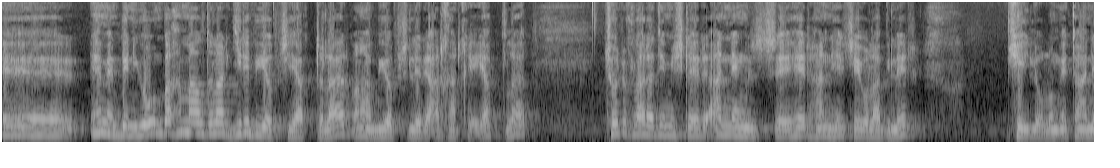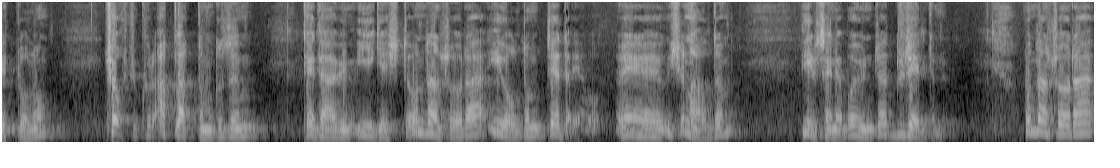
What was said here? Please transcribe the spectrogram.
Ee, hemen beni yoğun bakıma aldılar. Geri biyopsi yaptılar. Bana biyopsileri arka arkaya yaptılar. Çocuklara demişler anneniz e, her an her şey olabilir. Şeyli olun, etanetli olun. Çok şükür atlattım kızım. Tedavim iyi geçti. Ondan sonra iyi oldum. Teda e, ışın aldım. Bir sene boyunca düzeldim. Ondan sonra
